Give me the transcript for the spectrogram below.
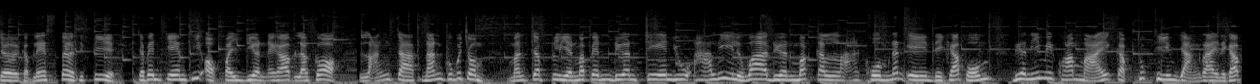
เจอกับเลสเตอร์ซิตี้จะเป็นเกมที่ออกไปเยือนนะครับแล้วก็หลังจากนั้นคุณผู้ชม มันจะเปลี่ยนมาเป็นเดือนเจนยูอารีหรือว่าเดือนือนมกราคมนั่นเองนะครับผม เดือนนี้มีความหมายกับทุกทีมอย่างไรนะครับ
